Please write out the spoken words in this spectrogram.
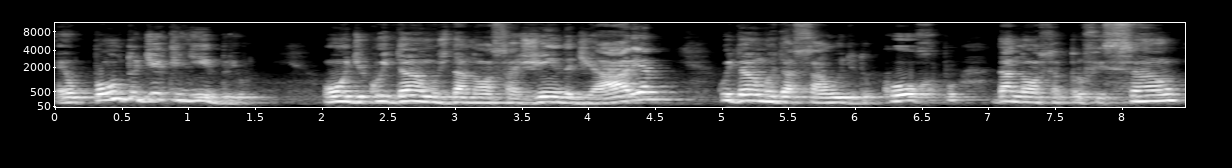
é o ponto de equilíbrio, onde cuidamos da nossa agenda diária, cuidamos da saúde do corpo, da nossa profissão,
